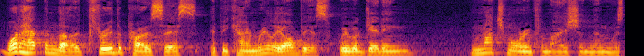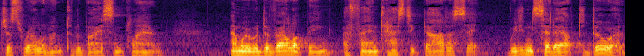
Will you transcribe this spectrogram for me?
what happened though, through the process, it became really obvious we were getting much more information than was just relevant to the basin plan. And we were developing a fantastic data set. We didn't set out to do it,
